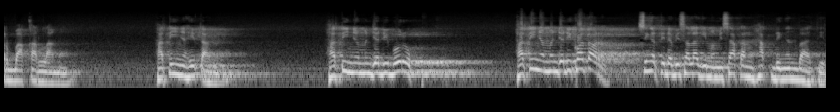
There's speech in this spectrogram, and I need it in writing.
terbakar lama. Hatinya hitam hatinya menjadi buruk. Hatinya menjadi kotor. Sehingga tidak bisa lagi memisahkan hak dengan batil.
